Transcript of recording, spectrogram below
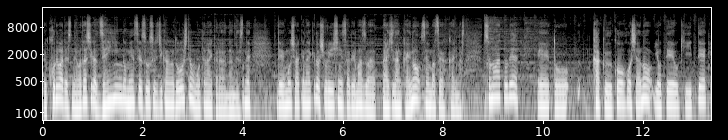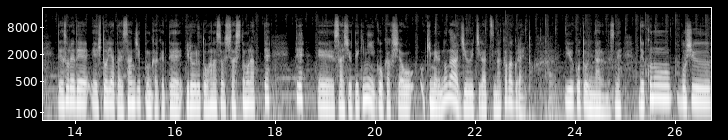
うん、これはですね私が全員の面接をする時間がどうしても持てないからなんですね。で申し訳ないけど書類審査でまずは第一段階の選抜がかかります。その後で、えーと、各候補者の予定を聞いてでそれで1人当たり30分かけていろいろとお話をさせてもらってで、えー、最終的に合格者を決めるのが11月半ばぐらいということになるんですね。でこの募集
